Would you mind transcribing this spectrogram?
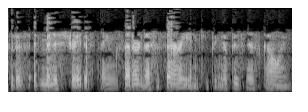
sort of administrative things that are necessary in keeping a business going.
